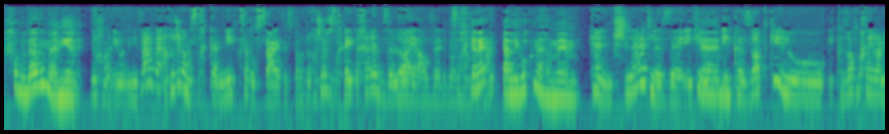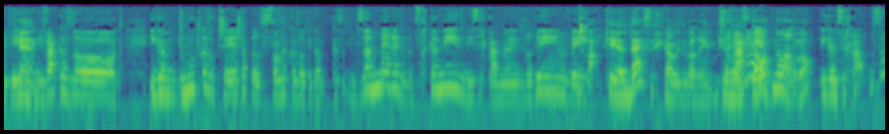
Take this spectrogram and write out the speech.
חמודה ומעניינת. נכון, היא מגניבה, ואני חושבת שגם השחקנית קצת עושה את זה. זאת אומרת, אני חושבת ששחקנית אחרת זה לא היה עובד באותה שחקנית, מידה. הליהוק מהמם. כן, היא מושלמת לזה. היא כאילו, כן. היא כזאת כאילו, היא כזאת בחיים האמיתיים, כן. היא מגניבה כזאת. היא גם דמות כזאת שיש לה פרסונה כזאת, היא גם כזאת זמרת, וגם שחקנית, והיא שיחקה במלא דברים, והיא נכון, כילדה היא שיחקה בדברים. כי שיחקה אבל סדרות בהם. נוער, לא? היא גם שיחקה בסרט,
